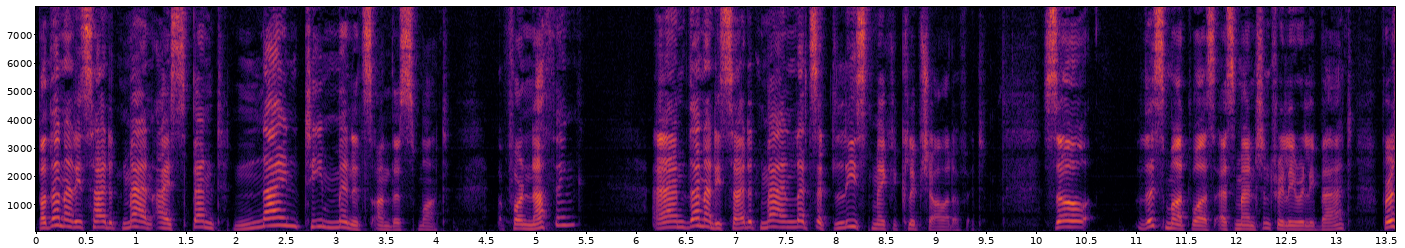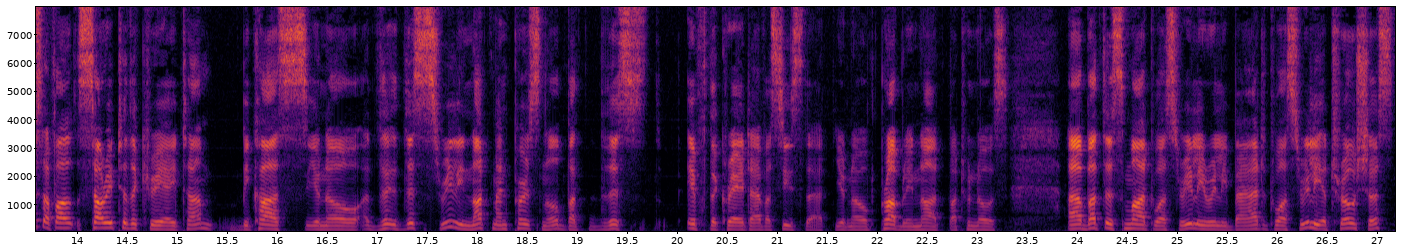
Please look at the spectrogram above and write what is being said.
But then I decided, man, I spent 90 minutes on this mod. For nothing? And then I decided, man, let's at least make a clip show out of it. So, this mod was, as mentioned, really, really bad. First of all, sorry to the creator, because, you know, th this is really not meant personal, but this, if the creator ever sees that, you know, probably not, but who knows. Uh, but this mod was really, really bad. It was really atrocious.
